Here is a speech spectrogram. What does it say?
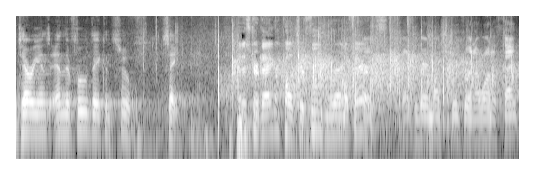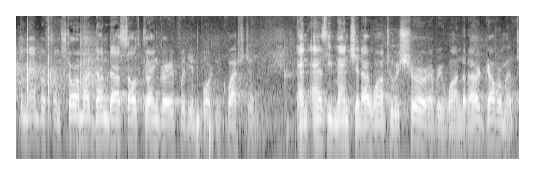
Ontarians and the food they consume safe? Minister of Agriculture, Food and Rural Affairs. Thank you very much, Speaker, and I want to thank the member from Stormont Dundas, South Glengarry for the important question. And as he mentioned, I want to assure everyone that our government,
